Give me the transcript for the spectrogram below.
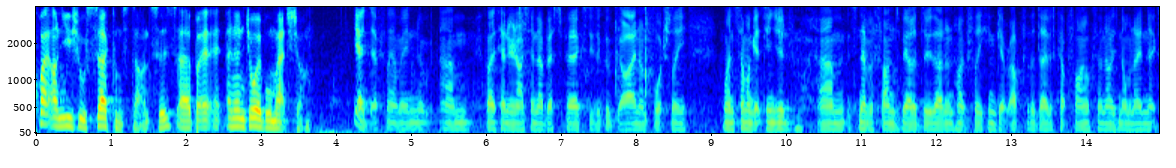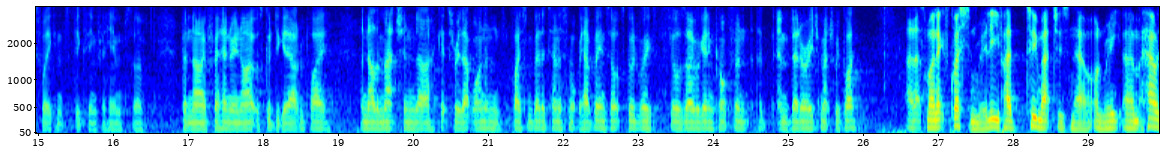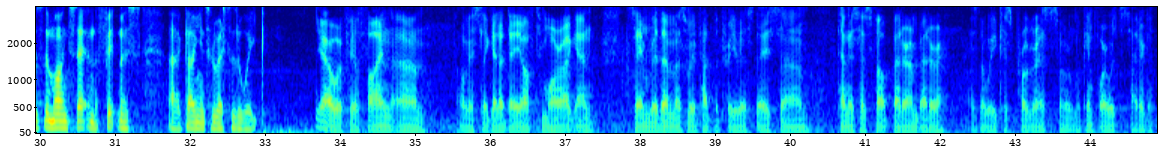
quite unusual circumstances, uh, but an enjoyable match, John. Yeah, definitely. I mean, um, both Henri and I send our best to Per because he's a good guy, and unfortunately, when someone gets injured, um, it's never fun to be able to do that. And hopefully, he can get up for the Davis Cup final because I know he's nominated next week, and it's a big thing for him. So, but no, for Henri and I, it was good to get out and play another match and uh, get through that one and play some better tennis than what we have been. So it's good. We feel as though we're getting confident and better each match we play. And that's my next question, really. You've had two matches now, Henri. Um, how is the mindset and the fitness uh, going into the rest of the week? Yeah, we feel fine. Um, obviously, get a day off tomorrow again. Same rhythm as we've had the previous days. Um, tennis has felt better and better as the week has progressed, so looking forward to Saturday.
